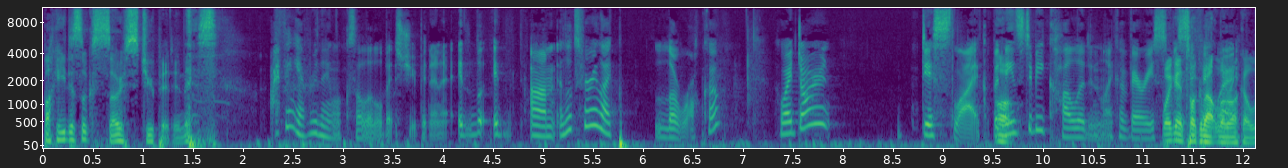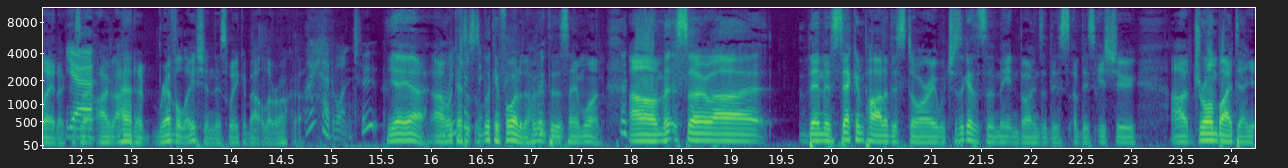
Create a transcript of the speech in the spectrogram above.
Bucky just looks so stupid in this. I think everything looks a little bit stupid in it. It it um it looks very like La Rocca, who I don't dislike, but Oh. needs to be coloured in like a very. We're going to talk specific about La way. Rocca later because Yeah, I, I had a revelation this week about La Rocca. I had one too. Yeah, yeah. Uh, we're interesting. looking forward to it. Hopefully, they're the same one. Um, so uh, then the second part of this story, which is I guess the meat and bones of this of this issue, uh, drawn by Daniel.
